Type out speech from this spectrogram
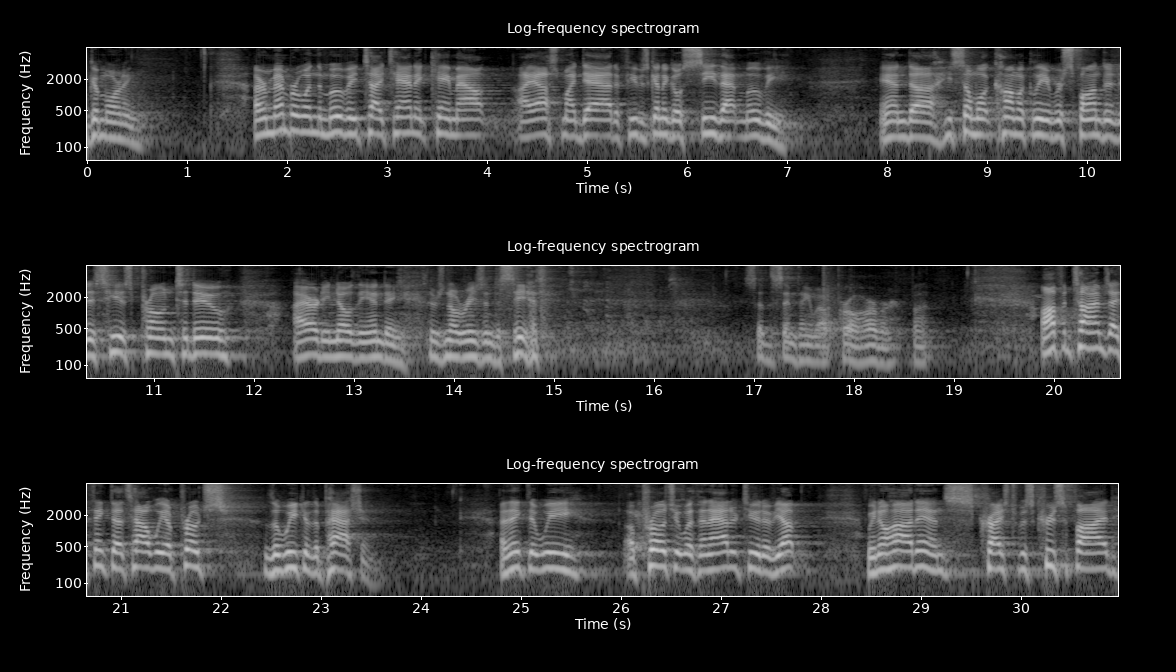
Good morning. I remember when the movie Titanic came out, I asked my dad if he was going to go see that movie. And uh, he somewhat comically responded, as he is prone to do, I already know the ending. There's no reason to see it. Said the same thing about Pearl Harbor. But oftentimes, I think that's how we approach the week of the Passion. I think that we approach it with an attitude of, yep, we know how it ends. Christ was crucified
